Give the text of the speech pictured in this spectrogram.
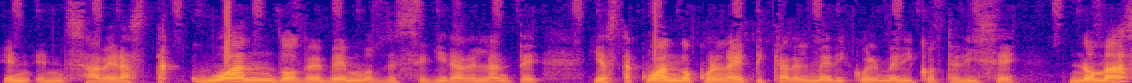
en, saber hasta cuándo debemos de seguir adelante y hasta cuándo con la ética del médico el médico te dice no más,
